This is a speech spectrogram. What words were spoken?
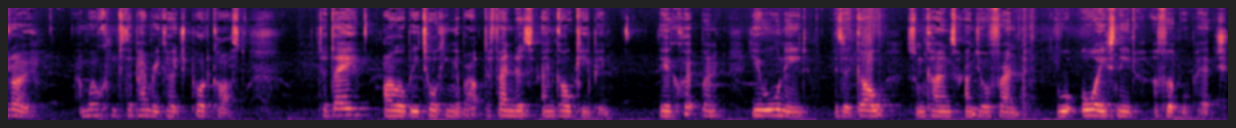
Hello, and welcome to the Pembury Coach podcast. Today, I will be talking about defenders and goalkeeping. The equipment you will need is a goal, some cones, and your friend. You will always need a football pitch.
